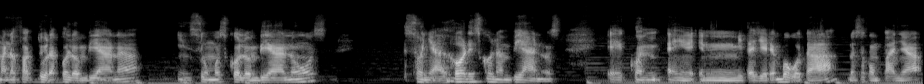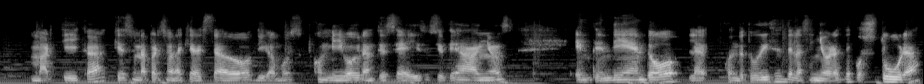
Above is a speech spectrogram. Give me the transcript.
manufactura colombiana, insumos colombianos, soñadores colombianos. Eh, con, en, mi taller en Bogotá nos acompaña Martica, que es una persona que ha estado, digamos, conmigo durante seis o siete años, entendiendo cuando tú dices de las señoras de costura,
